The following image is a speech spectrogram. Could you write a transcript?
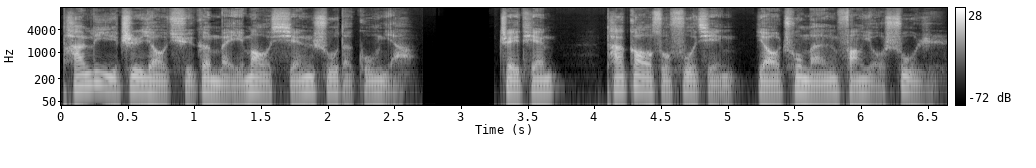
他立志要娶个美貌贤淑的姑娘。这天，他告诉父亲要出门访友数日。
